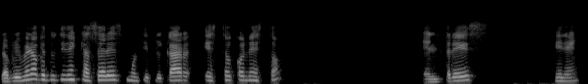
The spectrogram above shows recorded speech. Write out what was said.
lo primero que tú tienes que hacer es multiplicar esto con esto. El 3, miren,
